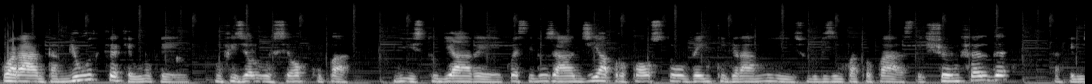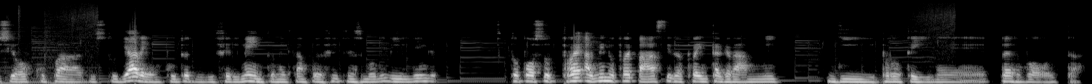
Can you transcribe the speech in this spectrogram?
40. Bjurk, che è uno che un fisiologo che si occupa di studiare questi dosaggi, ha proposto 20 grammi suddivisi in quattro pasti. Schoenfeld anche lui si occupa di studiare, è un punto di riferimento nel campo del fitness bodybuilding, proposto tre, almeno tre pasti da 30 grammi di proteine per volta.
